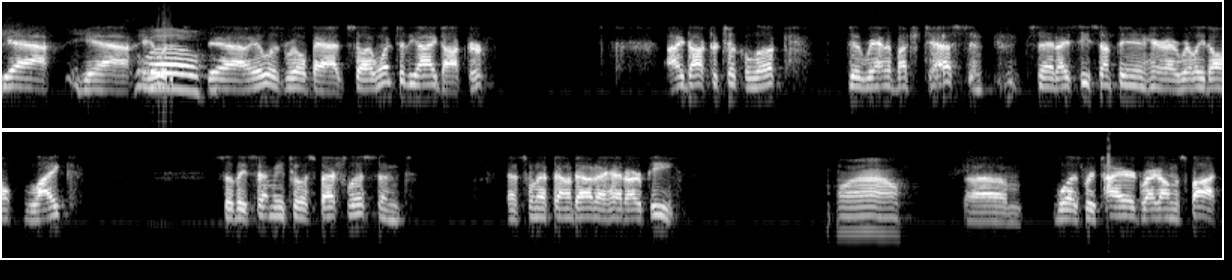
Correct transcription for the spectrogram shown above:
Yeah, yeah. It Wow. was, yeah, it was real bad. So I went to the eye doctor. Eye doctor took a look, ran a bunch of tests, and said, "I see something in here I really don't like." So they sent me to a specialist, and that's when I found out I had RP. Wow. Um, was retired right on the spot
